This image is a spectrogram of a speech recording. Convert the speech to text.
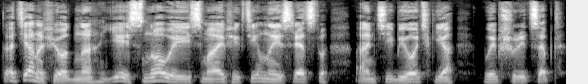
Татьяна Федоровна, есть новые и весьма эффективные средства антибиотик, я выпишу рецепт.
